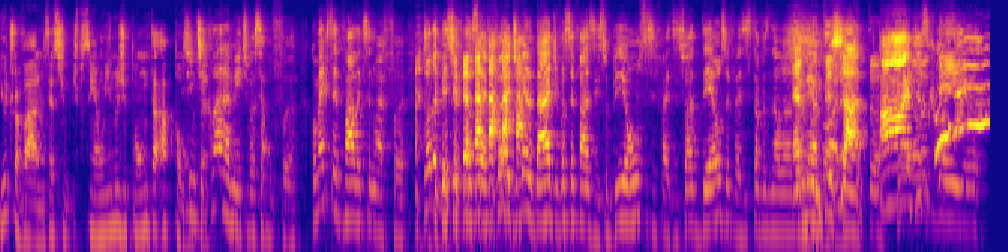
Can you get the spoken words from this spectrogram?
E Ultraviolence é tipo assim, é um hino de ponta a ponta. Gente, claramente você é um fã. Como é que você fala que você não é fã? Toda pessoa que você é fã de verdade, você faz isso. Beyoncé, você faz isso. Adele, você faz isso. Tá fazendo a Lana É muito agora. chato. Ai, Eu desculpa. odeio.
